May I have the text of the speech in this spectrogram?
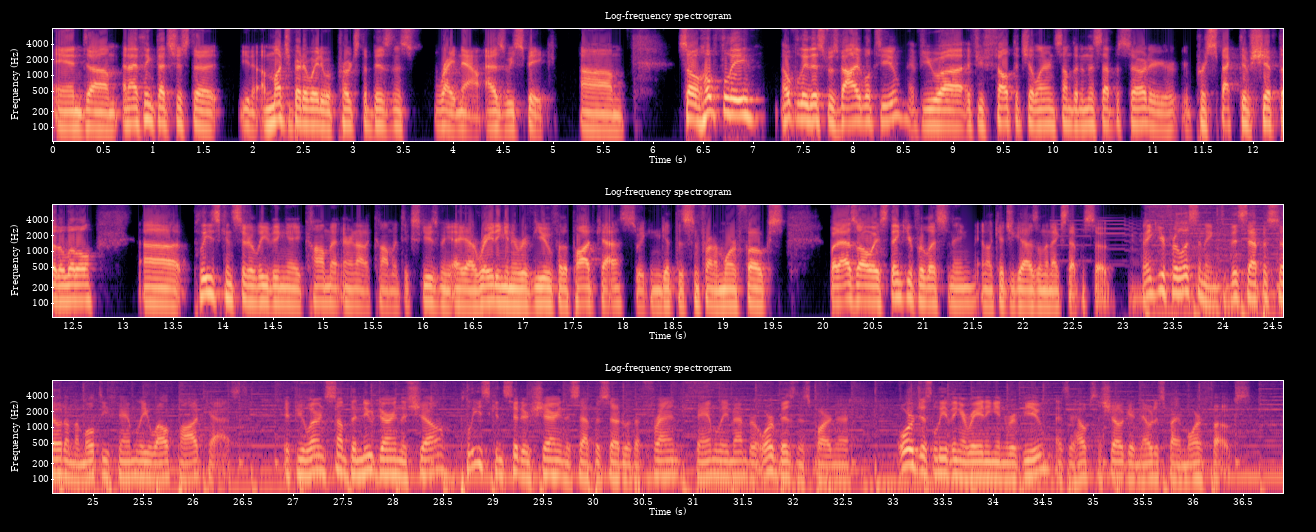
And um, and I think that's just a you know a much better way to approach the business right now as we speak. Um, so hopefully hopefully this was valuable to you. If you uh, if you felt that you learned something in this episode or your, your perspective shifted a little, uh, please consider leaving a comment or not a comment, excuse me, a, a, rating and a review for the podcast so we can get this in front of more folks. But as always, thank you for listening, and I'll catch you guys on the next episode. Thank you for listening to this episode on the Multifamily Wealth Podcast. If you learned something new during the show, please consider sharing this episode with a friend, family member, or business partner, or just leaving a rating and review as it helps the show get noticed by more folks.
